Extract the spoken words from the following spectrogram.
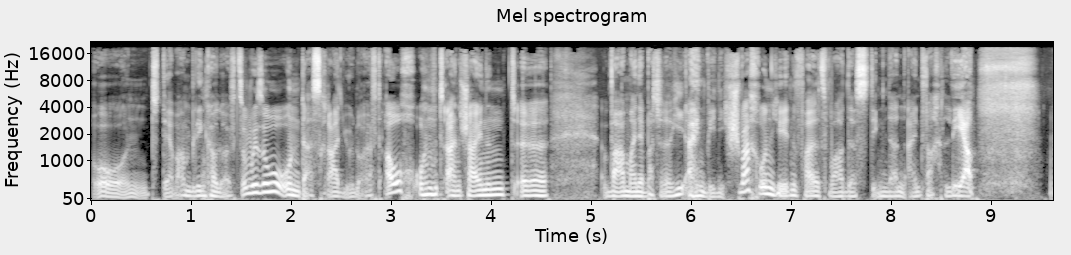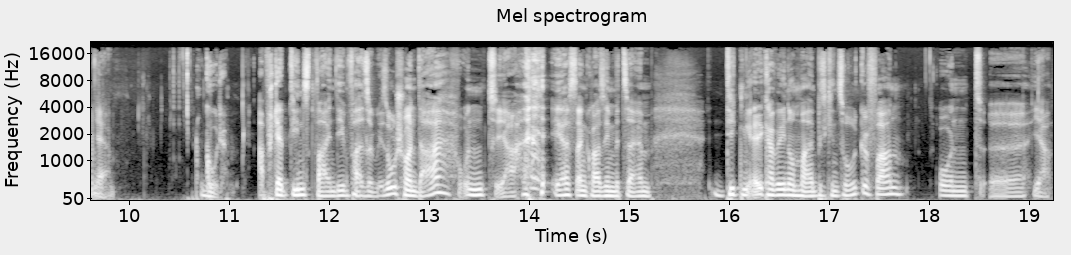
und der Warnblinker läuft sowieso und das Radio läuft auch. Und anscheinend äh, war meine Batterie ein wenig schwach und jedenfalls war das Ding dann einfach leer. Ja, gut. Absteppdienst war in dem Fall sowieso schon da und ja, er ist dann quasi mit seinem dicken LKW nochmal ein bisschen zurückgefahren und äh, ja,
